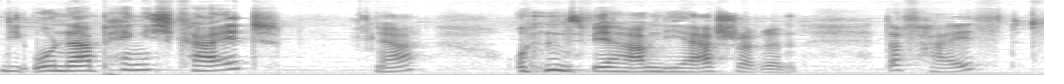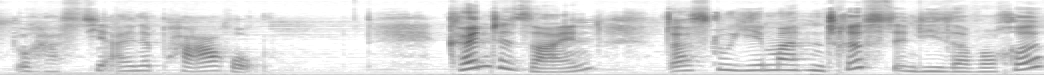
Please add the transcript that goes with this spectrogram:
die Unabhängigkeit, ja, und wir haben die Herrscherin. Das heißt, du hast hier eine Paarung. Könnte sein, dass du jemanden triffst in dieser Woche,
